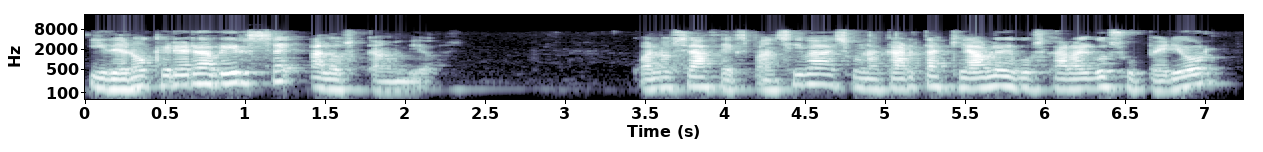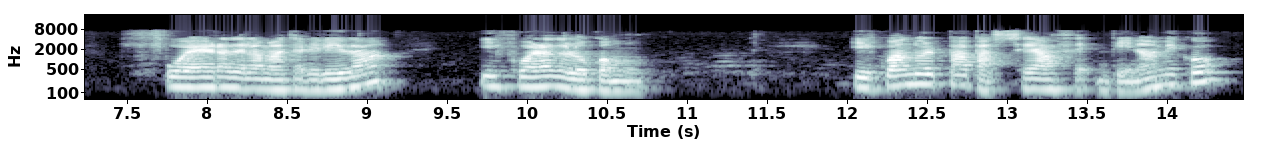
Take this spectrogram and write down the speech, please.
y de no querer abrirse a los cambios. Cuando se hace expansiva es una carta que habla de buscar algo superior fuera de la materialidad y fuera de lo común. Y cuando el Papa se hace dinámico,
